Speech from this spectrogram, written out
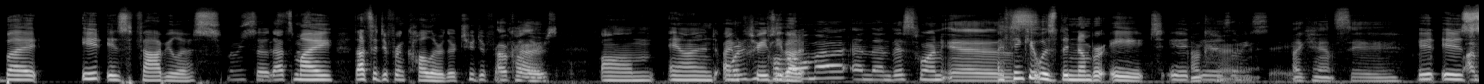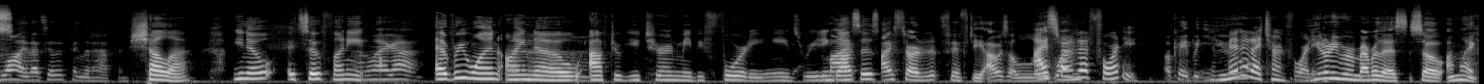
but it is fabulous. me So this. that's my that's a different color. They're two different Okay. colors. Um, and I'm what did crazy you about it. Paloma, And then this one is. I think it was the number eight. It is. Okay. Let me see. I can't see. It is I'm lying. That's the other thing that happened. Shella. You know, it's so funny. Oh my god. Everyone I know after you turn maybe 40 needs reading My- glasses. I started at 50. I was a late I started one. at forty. Okay, but The you minute I turned forty. You don't even remember this. So I'm like,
